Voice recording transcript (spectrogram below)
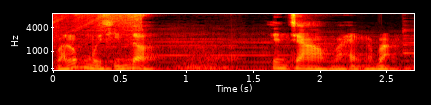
vào lúc 19 giờ. Xin chào và hẹn gặp lại.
